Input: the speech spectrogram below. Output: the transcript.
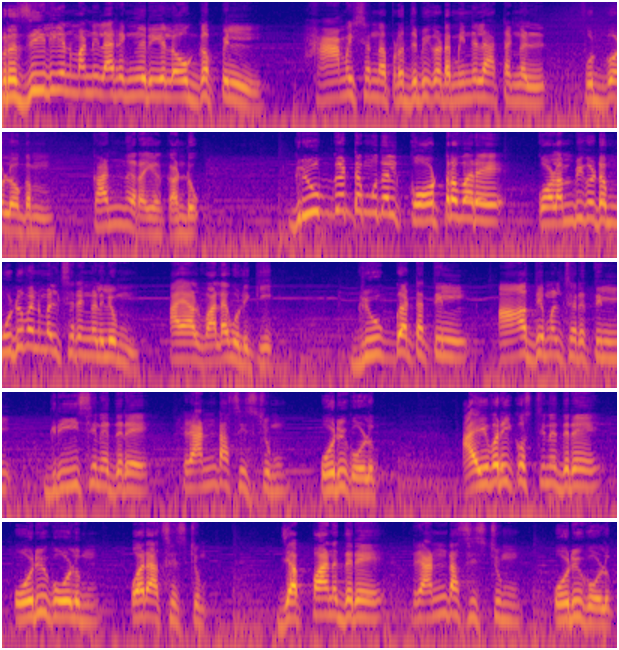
ബ്രസീലിയൻ മണ്ണിൽ അരങ്ങേറിയ ലോകകപ്പിൽ ഹാമിഷ് എന്ന പ്രതിഭയുടെ മിന്നലാട്ടങ്ങൾ ഫുട്ബോൾ ലോകം കണ്ണിറയെ കണ്ടു. ഗ്രൂപ്പ് ഘട്ടം മുതൽ ക്വാർട്ടർ വരെ കൊളംബിയയുടെ മുഴുവൻ മത്സരങ്ങളിലും അയാൾ വലകുലുക്കി. ഗ്രൂപ്പ് ഘട്ടത്തിൽ ആദ്യ മത്സരത്തിൽ ഗ്രീസിനെതിരെ രണ്ട് അസിസ്റ്റും ഒരു ഗോളും. ഐവറി കോസ്റ്റിനെതിരെ ഒരു ഗോളും ഒരു അസിസ്റ്റും ജപ്പാനെതിരെ രണ്ട് അസിസ്റ്റും ഒരു ഗോളും.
